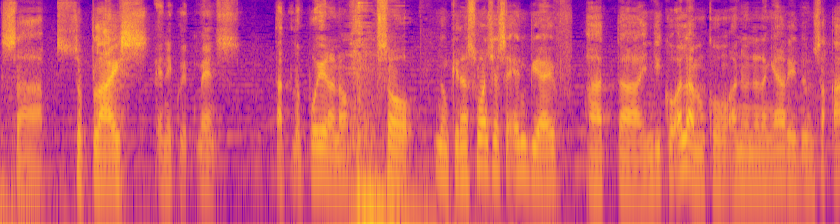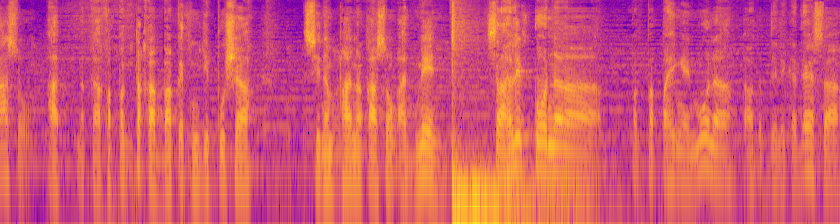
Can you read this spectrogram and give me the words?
sa supplies and equipments. Tatlo po yun, ano? So, nung kinasuhan siya sa NBI at uh, hindi ko alam kung ano na nangyari doon sa kaso at nakakapagtaka bakit hindi po siya sinampahan ng kasong admin. Sa halip po na pagpapahingin muna out of delicadeza,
